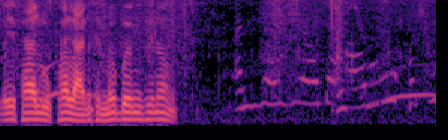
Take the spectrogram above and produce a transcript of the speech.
เลยพาลูกพาหลานขึ้นมาเบิ่งพี่น้อง อันเดียวๆบอกเอาลูกมาชู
